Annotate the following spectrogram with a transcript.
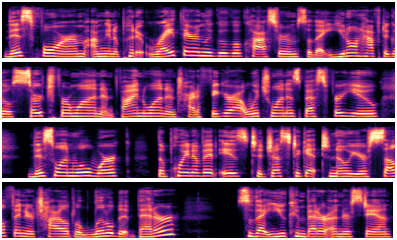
this form, I'm going to put it right there in the Google Classroom so that you don't have to go search for one and find one and try to figure out which one is best for you. This one will work. The point of it is to just to get to know yourself and your child a little bit better so that you can better understand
